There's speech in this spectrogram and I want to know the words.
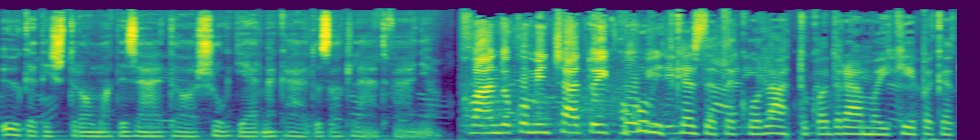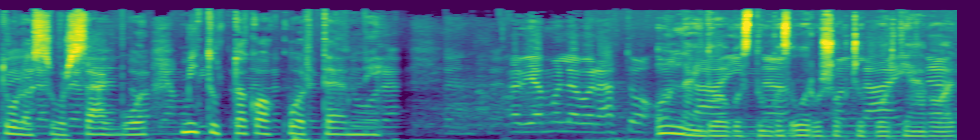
őket is traumatizálta a sok gyermek áldozat látványa. A Covid kezdetekor láttuk a drámai képeket Olaszországból. Mit tudtak akkor tenni? Online dolgoztunk az orvosok csoportjával,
